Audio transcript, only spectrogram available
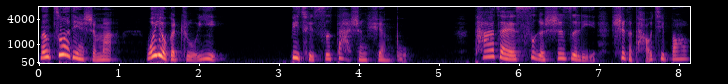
能做点什么？我有个主意，碧翠丝大声宣布。他在四个狮子里是个淘气包。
